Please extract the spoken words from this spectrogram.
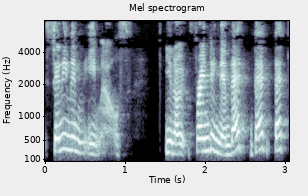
sending them emails, you know, friending them. That that that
